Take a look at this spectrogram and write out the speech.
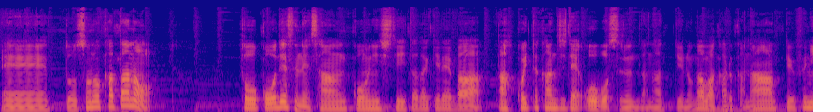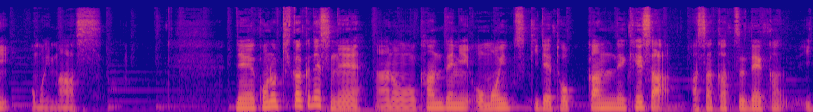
えっ、と、その方の投稿ですね、参考にしていただければ、あ、こういった感じで応募するんだなっていうのがわかるかなっていうふうに思います。で、この企画ですね、あの、完全に思いつきで特感で今朝、朝活でか一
